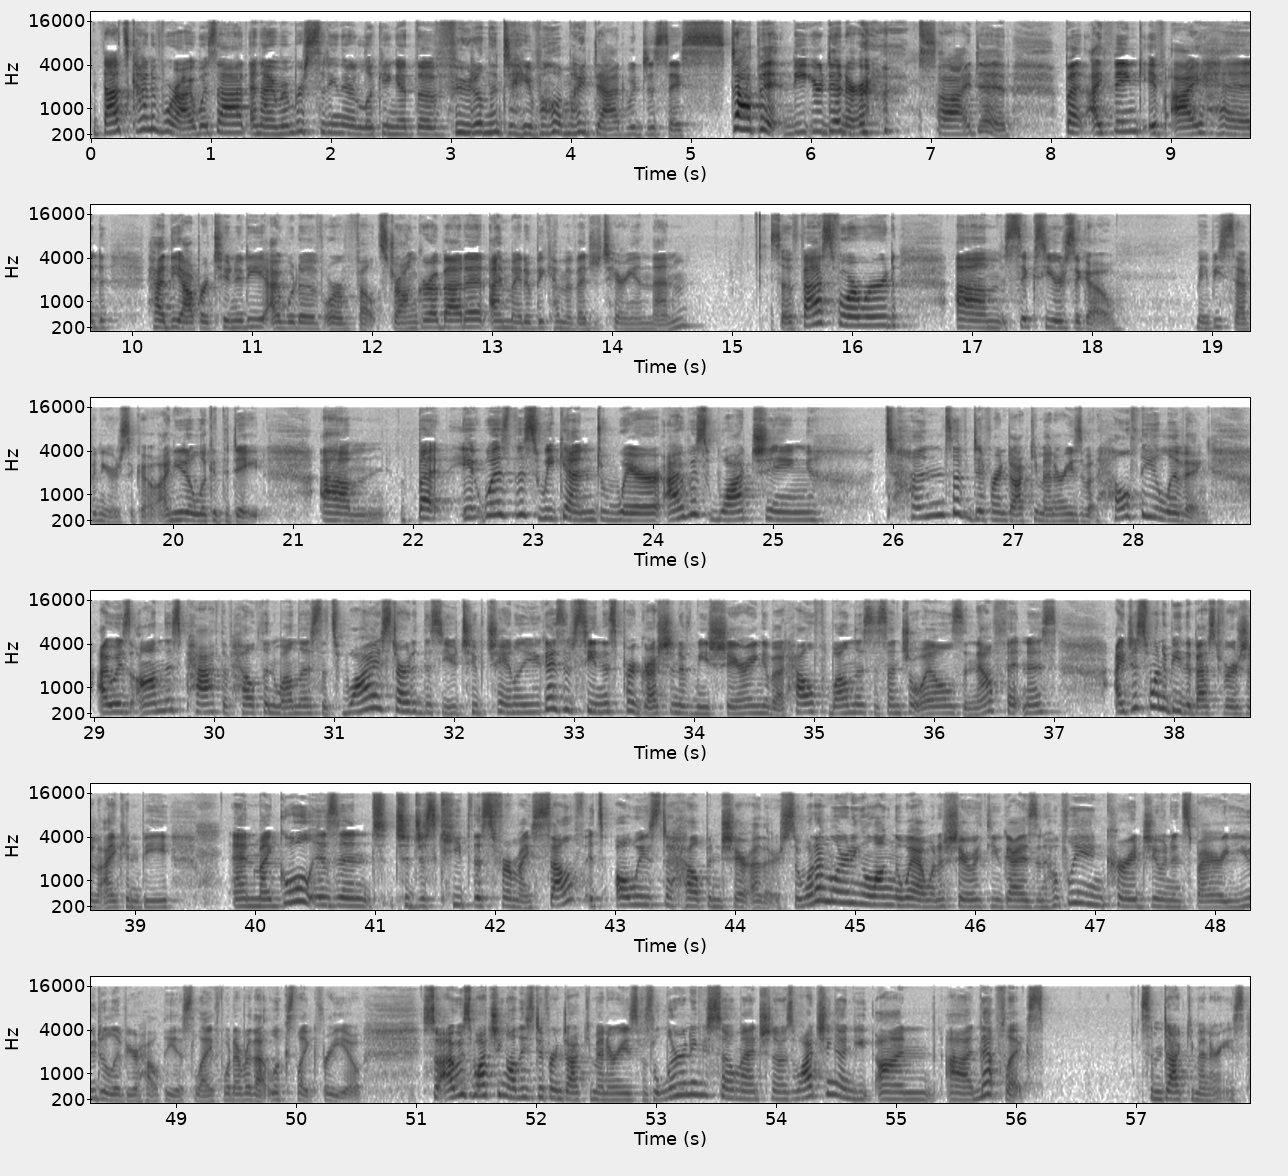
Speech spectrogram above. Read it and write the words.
that's kind of where I was at. And I remember sitting there looking at the food on the table, and my dad would just say, Stop it and eat your dinner. so I did. But I think if I had had the opportunity, I would have, or felt stronger about it, I might have become a vegetarian then. So fast forward um, six years ago, maybe seven years ago. I need to look at the date. Um, but it was this weekend where I was watching tons of different documentaries about healthy living. I was on this path of health and wellness. That's why I started this YouTube channel. You guys have seen this progression of me sharing about health, wellness, essential oils, and now fitness. I just want to be the best version I can be. And my goal isn't to just keep this for myself, it's always to help and share others. So, what I'm learning along the way, I want to share with you guys and hopefully encourage you and inspire you to live your healthiest life, whatever that looks like for you. So, I was watching all these different documentaries, was learning so much, and I was watching on, on uh, Netflix some documentaries.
